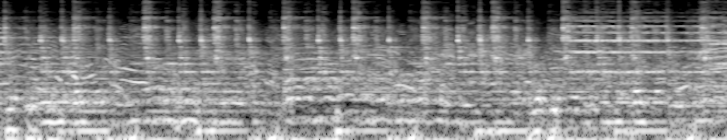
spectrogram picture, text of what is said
Thank you.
